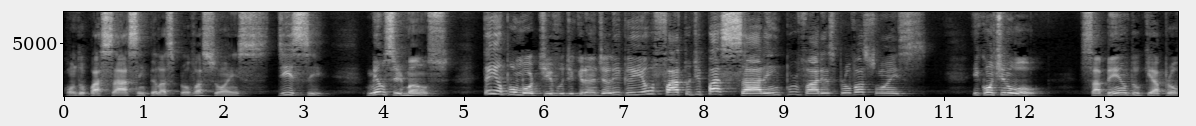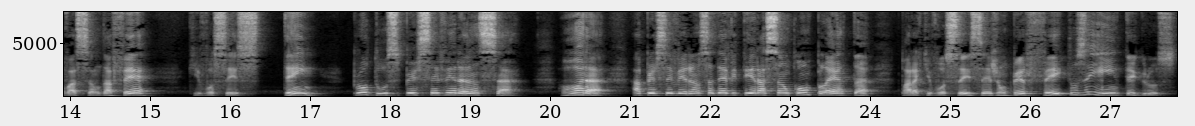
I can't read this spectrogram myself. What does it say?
Quando passassem pelas provações, disse: meus irmãos, tenham por motivo de grande alegria o fato de passarem por várias provações. E continuou: sabendo que a aprovação da fé que vocês têm produz perseverança. Ora, a perseverança deve ter ação completa, para que vocês sejam perfeitos e íntegros,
